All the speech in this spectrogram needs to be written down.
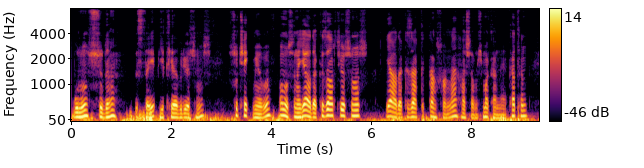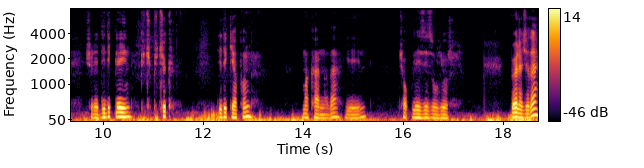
Bunu suda ıslayıp yıkayabiliyorsunuz. Su çekmiyor bu. Onun üstüne yağda kızartıyorsunuz. Yağda kızarttıktan sonra haşlanmış makarnaya katın. Şöyle didikleyin. Küçük küçük didik yapın. Makarna da yiyin. Çok leziz oluyor. Böylece de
